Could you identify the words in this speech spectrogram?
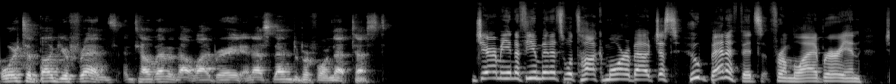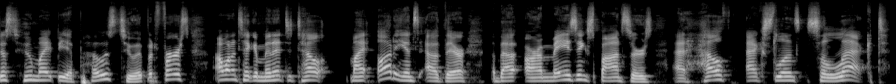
or to bug your friends and tell them about LBRY and ask them to perform that test. Jeremy, in a few minutes, we'll talk more about just who benefits from LBRY and just who might be opposed to it. But first, I want to take a minute to tell my audience out there about our amazing sponsors at Health Excellence Select.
